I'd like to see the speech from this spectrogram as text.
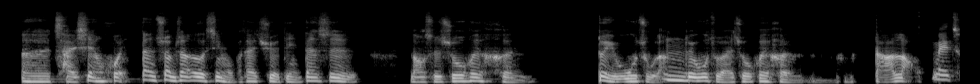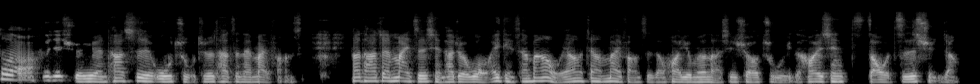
呃，踩线会，但算不算恶性我不太确定，但是。老实说，会很对于屋主啦，嗯、对屋主来说会很打扰。没错，有些学员他是屋主，就是他正在卖房子，那他在卖之前，他就会问我：哎，点三八二，我要这样卖房子的话，有没有哪些需要注意的？他会先找我咨询这样，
